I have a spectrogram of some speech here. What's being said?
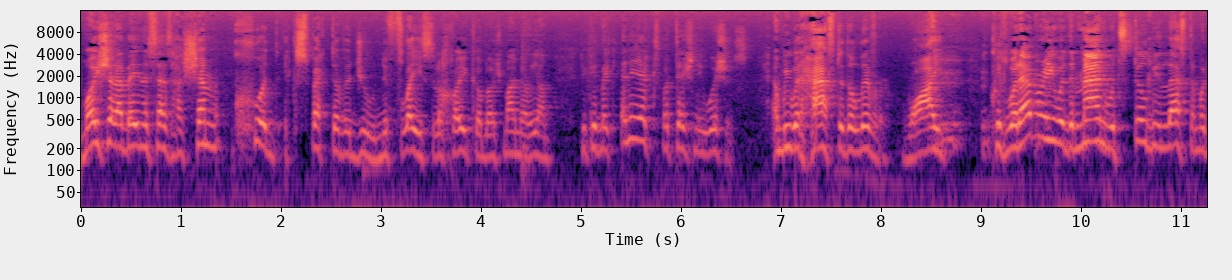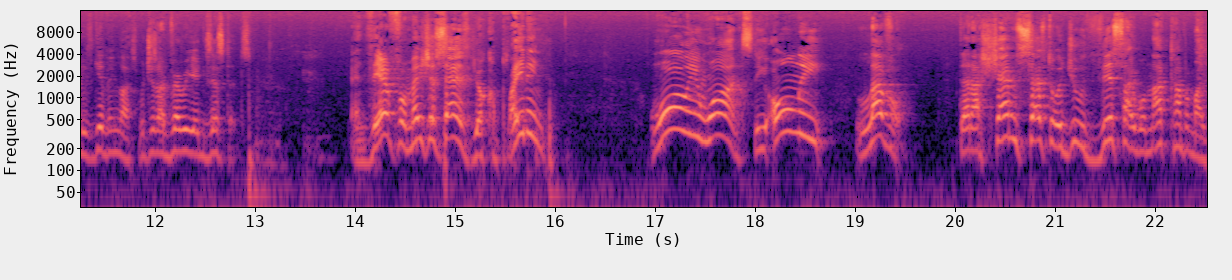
Moshe Rabbeinu says Hashem could expect of a Jew, nifleis, rechoika, bashmai He could make any expectation he wishes. And we would have to deliver. Why? Because whatever he would demand would still be less than what he's giving us, which is our very existence. And therefore, Moshe says, You're complaining? All he wants, the only level that Hashem says to a Jew, This I will not compromise,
